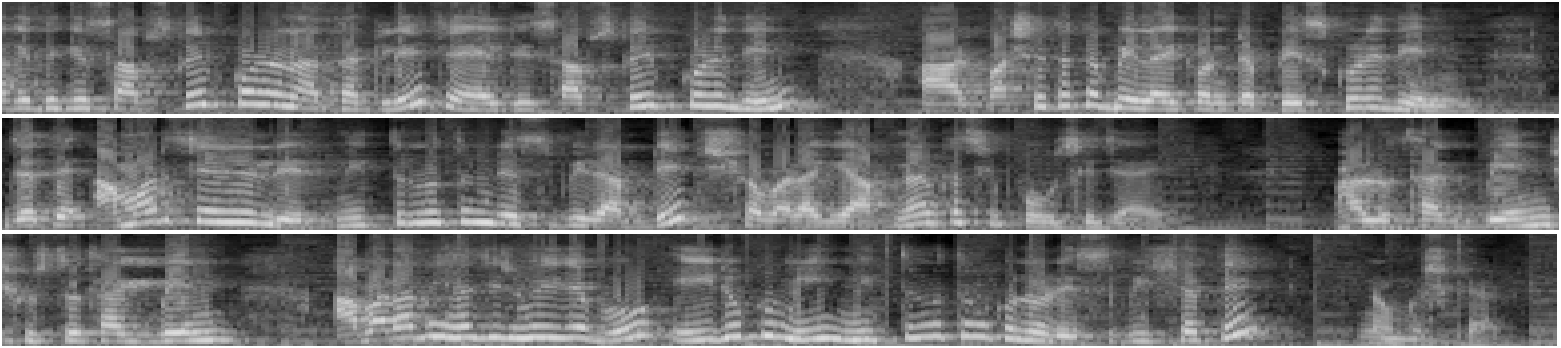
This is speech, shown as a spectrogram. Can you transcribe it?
আগে থেকে সাবস্ক্রাইব করা না থাকলে চ্যানেলটি সাবস্ক্রাইব করে দিন আর পাশে থাকা বেল আইকনটা প্রেস করে দিন, যাতে আমার চ্যানেলের নিত্য নতুন রেসিপির আপডেট সবার আগে আপনার কাছে পৌঁছে যায়। ভালো থাকবেন, সুস্থ থাকবেন। আবার আমি হাজির হয়ে যাব এইরকমই নিত্য নতুন কোনো রেসিপির সাথে। নমস্কার।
